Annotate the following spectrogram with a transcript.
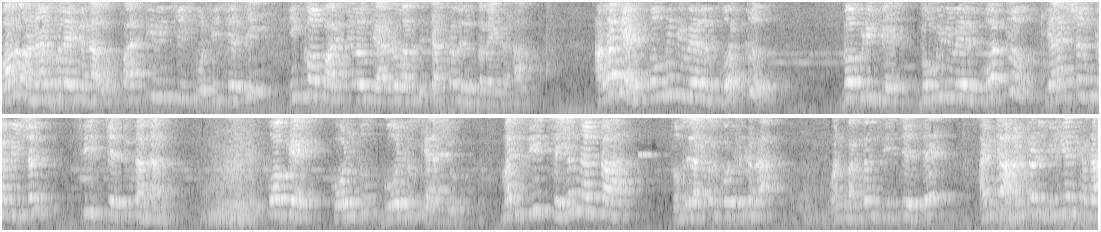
వాళ్ళు అనర్హులే కదా. ఒక పార్టీ నుంచి పోటీ చేసి ఇంకో పార్టీలో చేరడం అనేది చట్ట విరుద్ధమే కదా. అలాగే తొమ్మిది వేల కోట్లు దోపిడీ చే తొమ్మిది వేల కోట్లు ఎలక్షన్ కమిషన్ సీజ్ చేసింది అన్నారు. Okay gold gold cash. మరి సీజ్ చేయందంతా తొమ్మిది లక్షల కోట్లు కదా? వన్ పర్సెంట్ సీజ్ చేస్తే అంటే హండ్రెడ్ బిలియన్ కదా?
